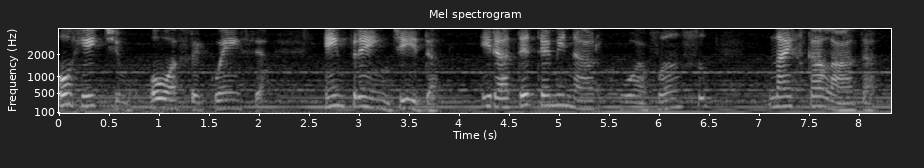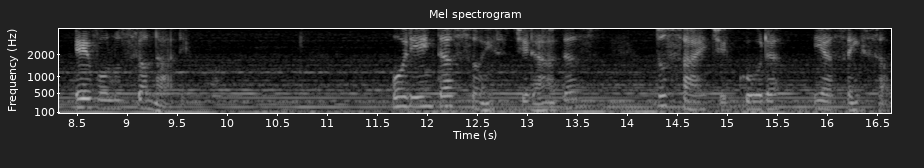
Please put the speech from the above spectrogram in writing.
O ritmo ou a frequência empreendida irá determinar o avanço na escalada evolucionária. Orientações tiradas do site Cura e Ascensão.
